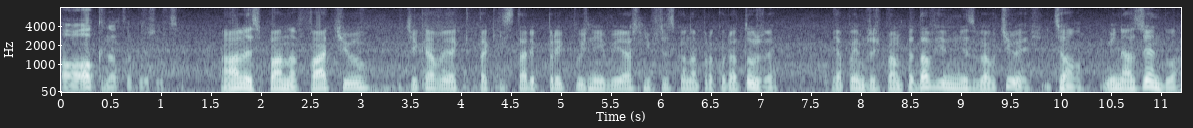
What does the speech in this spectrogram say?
o okno to wyrzucę. Ale z pana faciu. Ciekawe, jak taki stary pryk później wyjaśni wszystko na prokuraturze. Ja powiem, żeś pan pedofil mnie zgwałciłeś. I co? Mina zrzędła.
